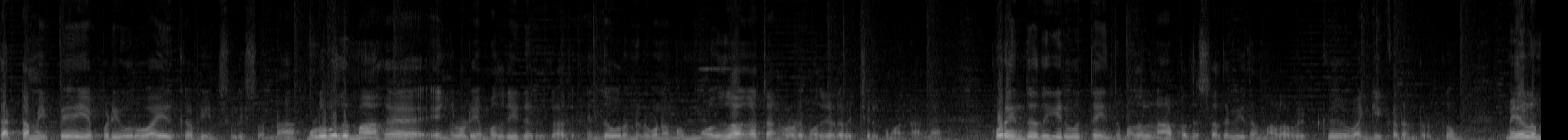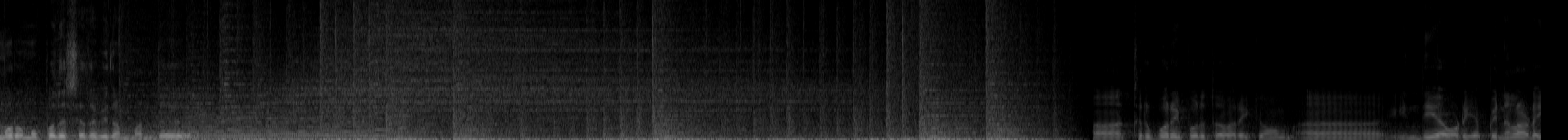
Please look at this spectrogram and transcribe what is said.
கட்டமைப்பே எப்படி உருவாயிருக்கு அப்படின்னு சொல்லி சொன்னால் முழுவதுமாக எங்களுடைய முதலீடு இருக்காது. எந்த ஒரு நிறுவனமும் முழுதாக தங்களுடைய முதலீடை வச்சிருக்க மாட்டாங்க. குறைந்தது இருபத்தைந்து முதல் நாற்பது சதவீதம் அளவிற்கு வங்கி கடன் இருக்கும். மேலும் ஒரு முப்பது சதவீதம் வந்து திருப்பூரை பொறுத்த வரைக்கும் இந்தியாவுடைய பின்னலாடை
